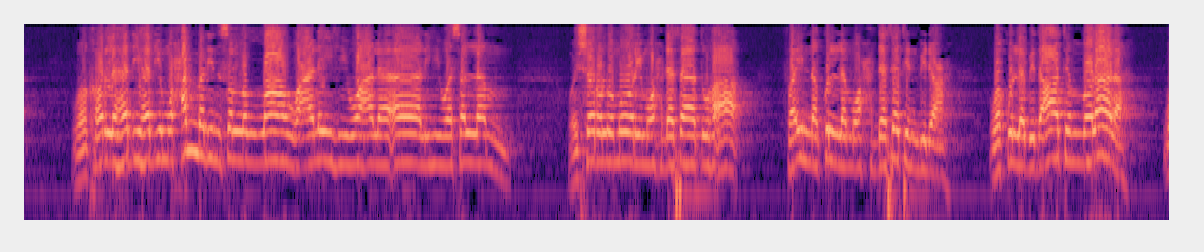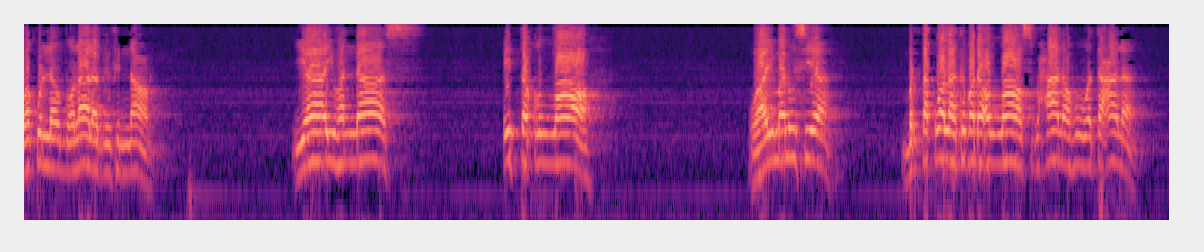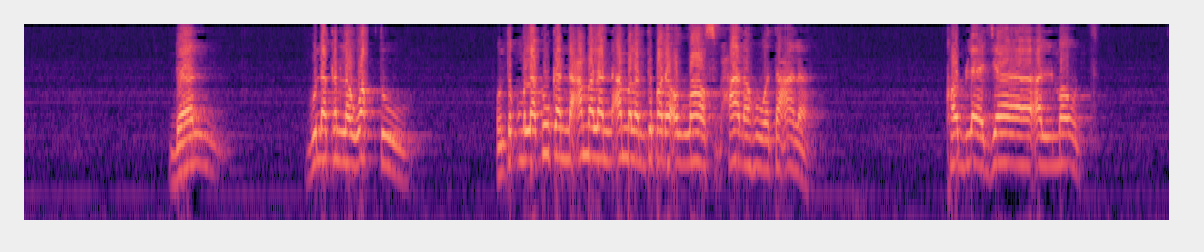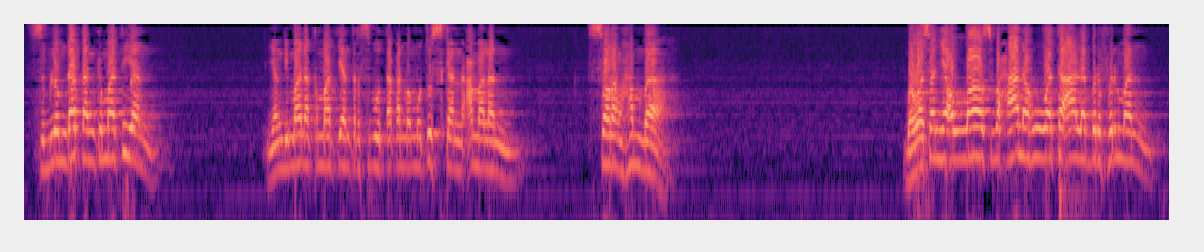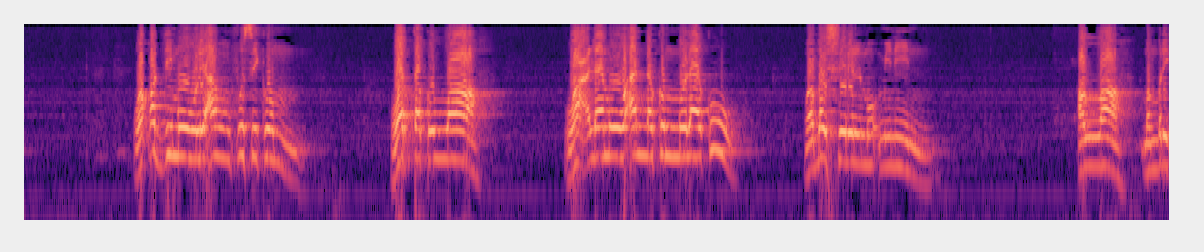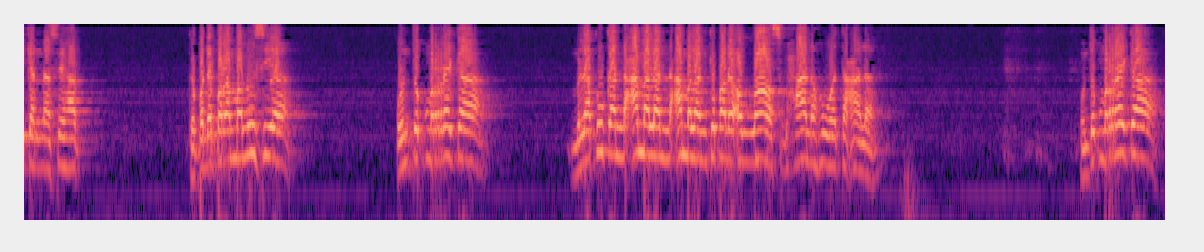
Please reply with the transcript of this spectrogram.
وخر الهدي هدي محمد صلى الله عليه وعلى آله وسلم وشر الأمور محدثاتها فإن كل محدثة بدعة وكل بدعة ضلالة وكل ضلالة في النار. يا أيها الناس اتقوا الله. Wahai manusia, bertakwalah kepada Allah Subhanahu wa taala dan gunakanlah waktu untuk melakukan amalan-amalan kepada Allah Subhanahu wa taala. Qabla ja'al maut. Sebelum datang kematian. Yang di mana kematian tersebut akan memutuskan amalan seorang hamba. Bahwasanya Allah Subhanahu wa taala berfirman وقدموا لأنفسكم واتقوا الله واعلموا أنكم annakum mulaku. المؤمنين Allah memberikan nasihat kepada para manusia untuk mereka melakukan amalan-amalan kepada Allah Subhanahu wa taala. Untuk mereka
